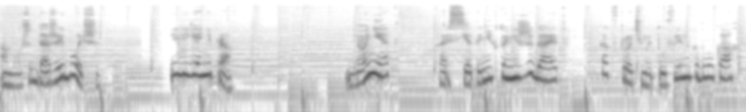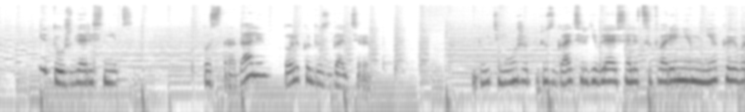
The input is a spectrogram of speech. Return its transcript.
а может даже и больше. Или я не прав? Но нет, корсеты никто не сжигает, как, впрочем, и туфли на каблуках, и тушь для ресниц. Пострадали только бюстгальтеры. Быть может, бюстгальтер, являясь олицетворением некоего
